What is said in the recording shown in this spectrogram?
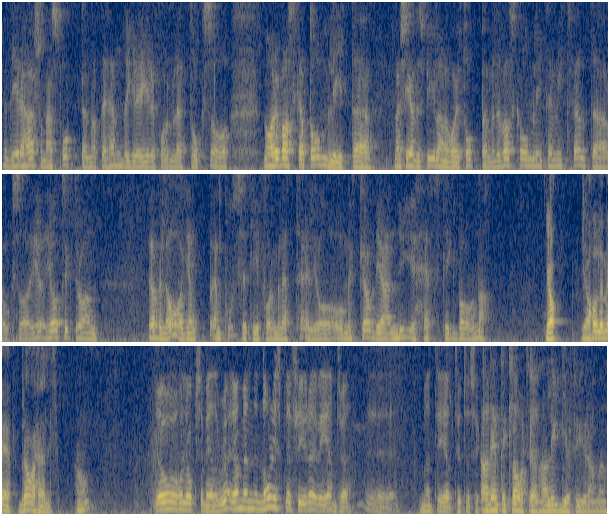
men det är det här som är sporten. Att det händer grejer i Formel 1 också. Och nu har det vaskat om lite Mercedes-bilarna var ju toppen, men det vaskade om lite i mittfältet här också. Jag, jag tyckte det var en, överlag en, en positiv Formel 1-helg och, och mycket av det är en ny häftig bana. Ja, jag håller med. Bra helg. Ja. Jag håller också med. Ja, men Norris blev fyra i VM tror jag. Eh, om jag inte är helt ute och cyklar. Ja, det är inte klart än. Han ligger fyra. Men...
